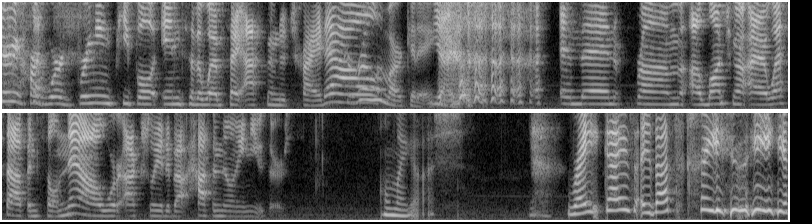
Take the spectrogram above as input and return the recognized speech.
very hard work bringing people into the website, asking them to try it out. Guerrilla marketing. Yeah. and then from uh, launching our iOS app until now, we're actually at about half a million users. Oh my gosh. Right, guys? I, that's crazy.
